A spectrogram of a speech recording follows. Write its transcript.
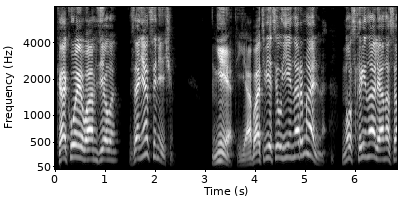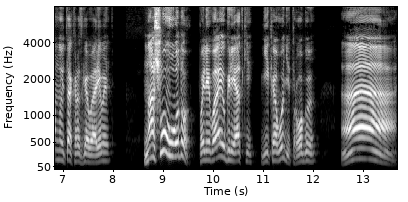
«Какое вам дело? Заняться нечем?» «Нет, я бы ответил ей нормально, но с хрена ли она со мной так разговаривает?» «Ношу воду, поливаю грядки, никого не трогаю». «А, -а, -а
